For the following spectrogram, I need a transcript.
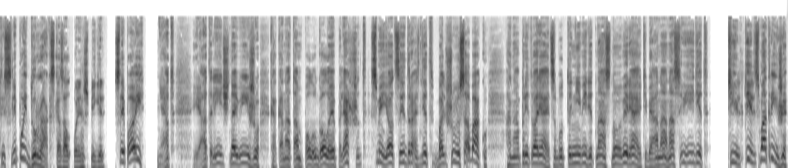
«Ты слепой дурак», — сказал Оленшпигель. «Слепой? Нет, я отлично вижу, как она там полуголая пляшет, смеется и дразнит большую собаку. Она притворяется, будто не видит нас, но, уверяю тебя, она нас видит. Тиль, Тиль, смотри же!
